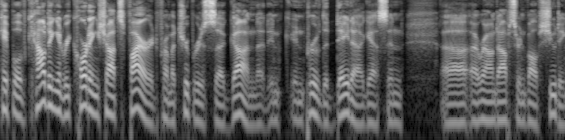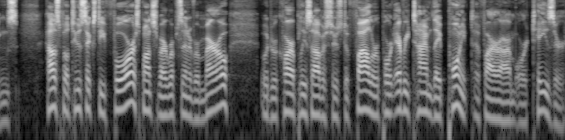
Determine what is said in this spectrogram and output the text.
capable of counting and recording shots fired from a trooper's uh, gun that in, improved the data, I guess, in uh, around officer-involved shootings. House Bill 264, sponsored by Representative Romero, would require police officers to file a report every time they point a firearm or taser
